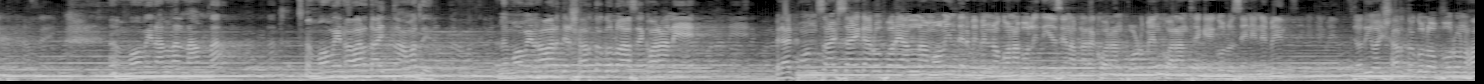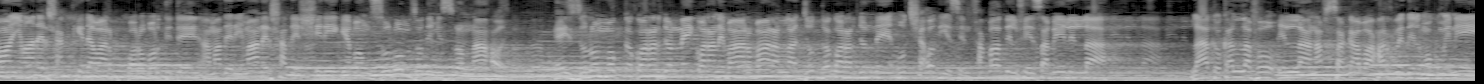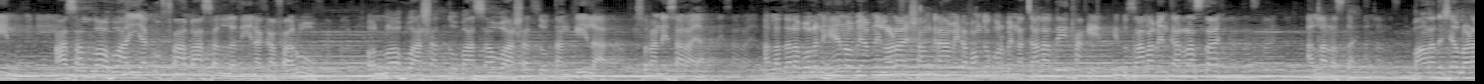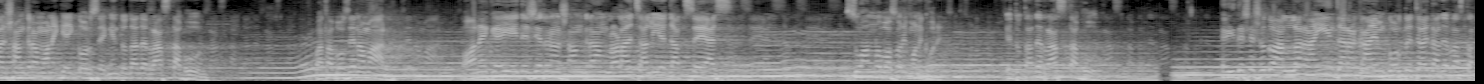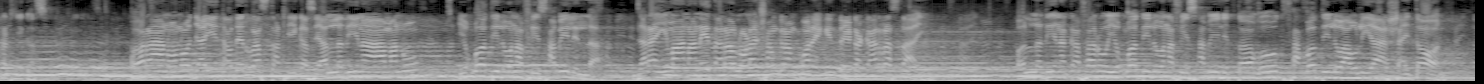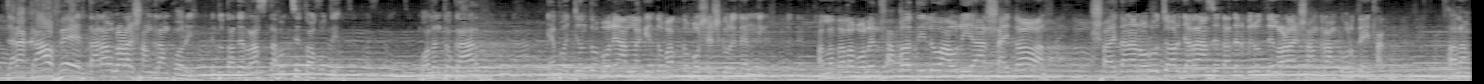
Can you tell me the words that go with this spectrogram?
মমিন আল্লাহর নাম না। মমিন হওয়ার দায়িত্ব আমাদের। মমিন হওয়ার যে শর্তগুলো আছে কোরআনে, প্রায় পঞ্চাশ জায়গার উপরে আল্লাহ মমিনদের বিভিন্ন গণাবলী দিয়েছেন। আপনারা কোরআন পড়বেন, কোরআন থেকে এগুলো জেনে নেবেন। যদি ওই শর্তগুলো পূরণ হয় ইমানের সাক্ষী দেওয়ার পরবর্তীতে আমাদের ইমানের সাথে শিরিক এবং জুলুম যদি মিশ্রণ না হয়, এই জুলুম মুক্ত করার জন্যই কোরআনে বারবার আল্লাহ যুদ্ধ করার জন্যে উৎসাহ দিয়েছেন। ফাকাতিল ফি সাবিলিল্লাহ। লা আল্লাহু তাআলা বলেন আপনি লড়াই, সংগ্রাম এটা বন্ধ করবেন না। চালাতেই থাকেন, কিন্তু চালাবেন কার রাস্তায়? আল্লাহর রাস্তায়। বাংলাদেশেও লড়াই, সংগ্রাম অনেকেই করছে, কিন্তু তাদের রাস্তা ভুল। কথা বোঝেন আমার? অনেকেই এই দেশের সংগ্রাম, লড়াই চালিয়ে যাচ্ছে আজ চুয়ান্ন বছরই মনে করে। কিন্তু তাদের রাস্তা ভুল। এই দেশে শুধু আল্লাহর আইন যারা কায়েম করতে চায়, তাদের রাস্তাটা ঠিক আছে। কোরআন অনুযায়ী তাদের রাস্তা ঠিক আছে। আল্লাহ দিনা আমানু ইকাতিলুনা ফি যারা ইমান আনে, তারাও লড়াই সংগ্রাম করে, কিন্তু এটা কার রাস্তায়? আল্লাযীনা কাফারু ইকাতিলুনা ফি সাবিলিত তাগুত ফাকাতিলু আউলিয়া শাইতান যারা কাফের, তারাও লড়াই সংগ্রাম করে, কিন্তু তাদের রাস্তা হচ্ছে তগতের। বলেন তো কার? এ পর্যন্ত বলে আল্লাহ কিন্তু বক্তব্য শেষ করে দেননি। আল্লাহ তাআলা বলেন, ফাকাতিলু আউলিয়া শাইতান। শয়তানের অনুচর যারা আছে, তাদের বিরুদ্ধে লড়াই সংগ্রাম করতেই থাকুক। ফালাম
